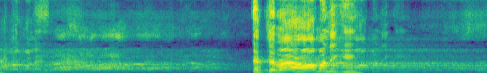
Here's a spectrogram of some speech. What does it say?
এত্তেবায় হাওয়া মানে কি?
